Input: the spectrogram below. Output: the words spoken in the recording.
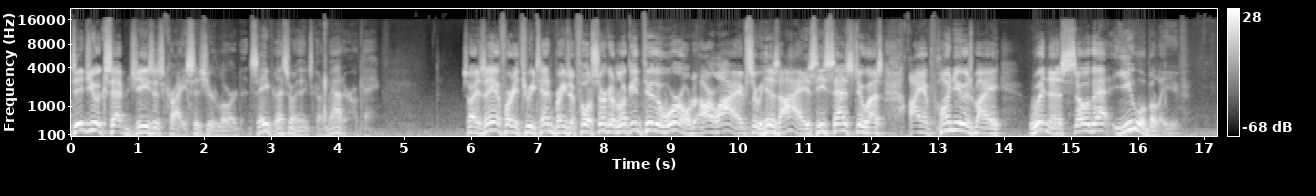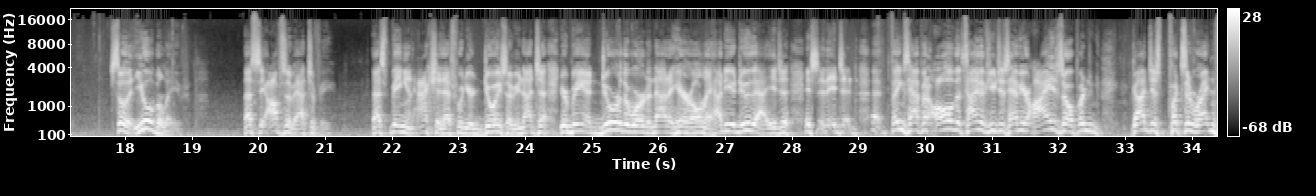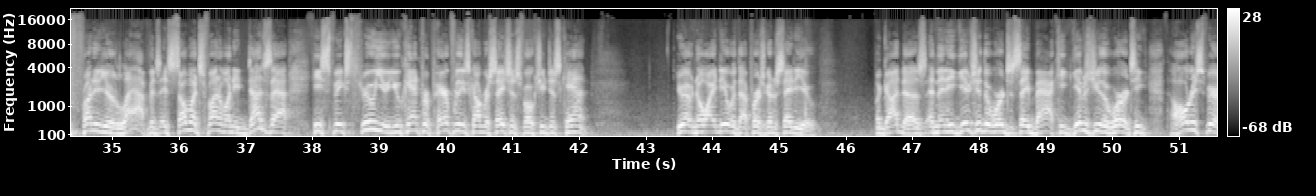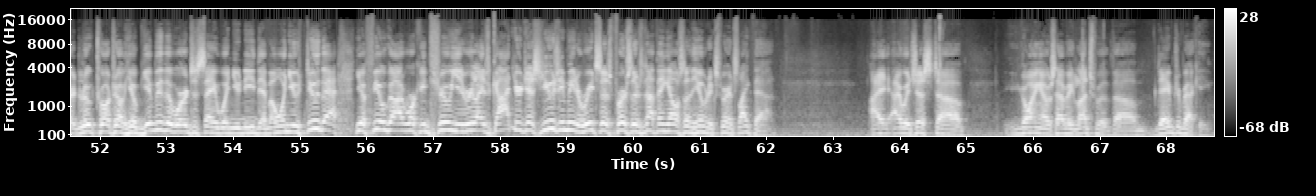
did you accept Jesus Christ as your Lord and Savior? That's the only thing that's going to matter, okay? So Isaiah 43:10 brings it full circle looking through the world, our lives through his eyes. He says to us, I appoint you as my witness so that you will believe. So that you'll believe. That's the opposite of atrophy. That's being in action. That's when you're doing something. You're not just, you're being a doer of the word and not a hearer only. How do you do that? You just, it's, it's, uh, things happen all the time if you just have your eyes open. God just puts it right in front of your lap. It's, it's so much fun. And when He does that, He speaks through you. You can't prepare for these conversations, folks. You just can't. You have no idea what that person's going to say to you but God does. And then He gives you the words to say back. He gives you the words. He, the Holy Spirit, Luke 12, 12, He'll give you the words to say when you need them. And when you do that, you feel God working through you. You realize, God, you're just using me to reach this person. There's nothing else in the human experience like that. I, I was just uh, going, I was having lunch with um, Dave Dravecky,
